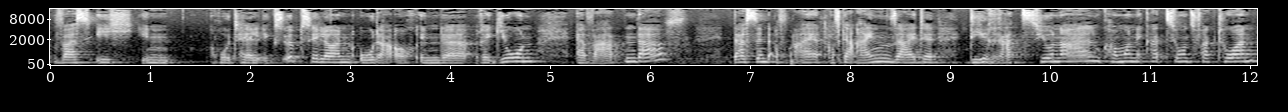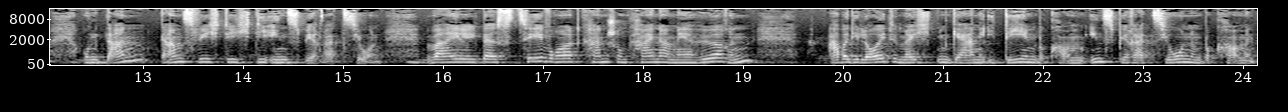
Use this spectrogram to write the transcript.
was ich in Hotel XY oder auch in der Region erwarten darf. Das sind auf, auf der einen Seite die rationalen Kommunikationsfaktoren und dann ganz wichtig die Inspiration, weil das C-Wort kann schon keiner mehr hören. Aber die Leute möchten gerne Ideen bekommen, Inspirationen bekommen,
